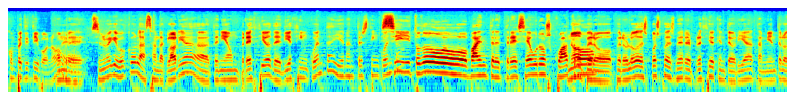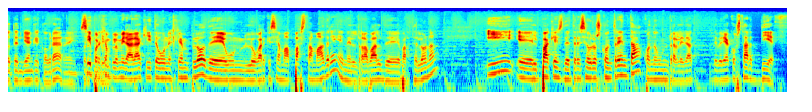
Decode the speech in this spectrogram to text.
competitivo, ¿no? Hombre, Eh, si no me equivoco, la Santa Gloria tenía un precio de 10.50 y eran 3.50. sí, todo va entre 3 euros, 4... No, pero, pero luego después puedes ver el precio que en teoría también te lo tendrían que cobrar. ¿eh? Sí, por ejemplo, mira, ahora aquí tengo un ejemplo de un lugar que se llama Pasta Madre en el Raval de Barcelona. Y el pack es de 3,30 euros, cuando en realidad debería costar 10.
